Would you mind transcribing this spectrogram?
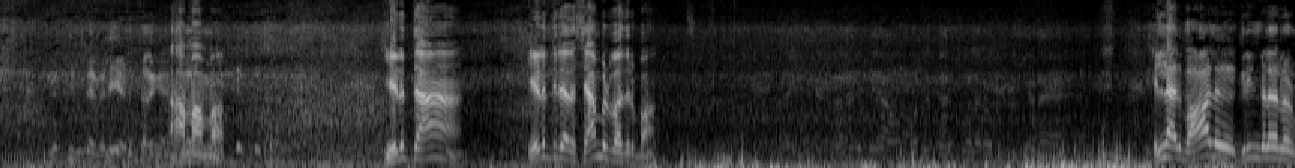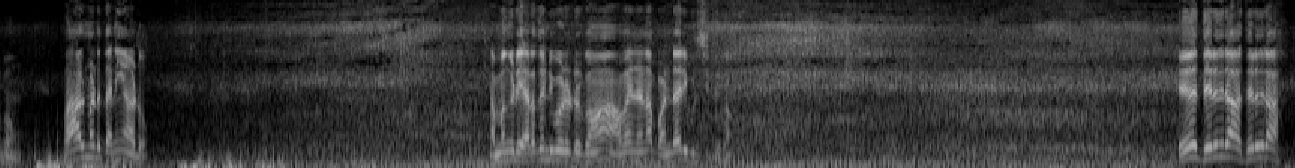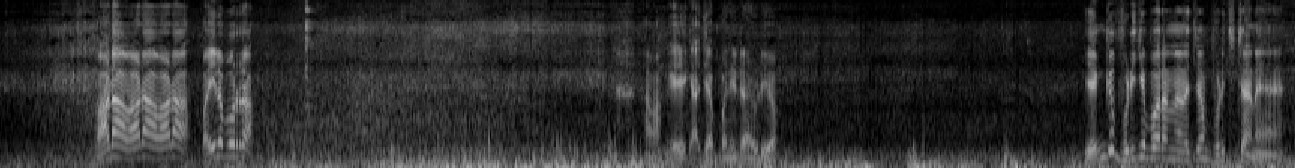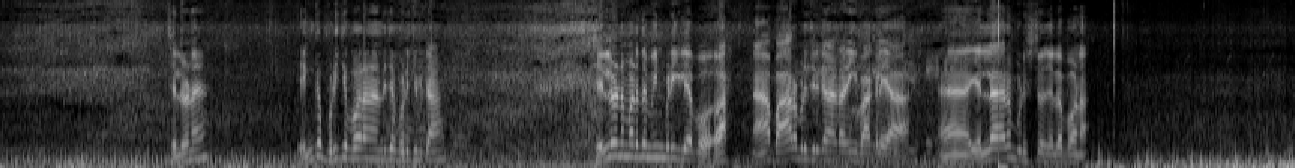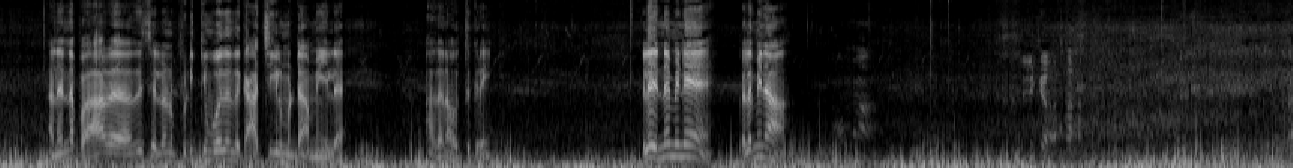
ஆமாம் ஆமாம் எடுத்தான். எடுத்துட்டு அதை சாம்பிள் பார்த்துருப்பான். இல்லை அது வால் க்ரீன் கலரில் இருக்கும். வால் மட்டும் தனியாக ஆடும். நம்ம இங்கிட்ட இரத்தண்டி போட்டுட்டு இருக்கோம் அவன் என்னன்னா பண்டாரி பிடிச்சிட்டு இருக்கான் ஏ தெரிதுடா தெருதுடா வாடா வாடா வாடா. பையில போடுறா. அங்கேயே கேட்சப் பண்ணிட்டான் எப்படியோ. எங்க பிடிக்க போறான்னு நினைச்சேன் பிடிச்சிட்டானே. செல்வனே எங்க பிடிக்க போகிறான்னு நினச்சா பிடிச்சி விட்டான். செல்வனை மட்டும் தான் மீன் பிடிக்கலையா போ வா நான் பாறை பிடிச்சிருக்கேன்டா நீங்கள் பார்க்கலையா? எல்லாரும் பிடிச்சிட்டோம் சொல்ல போனால் ஆனால் என்ன பாறை வந்து செல்வனை பிடிக்கும் போது அந்த காட்சிகள் மட்டும் அமையல. அதை நான் ஒத்துக்கிறேன். இல்லை என்ன மீனே? வெள்ள மீனா ஆமா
